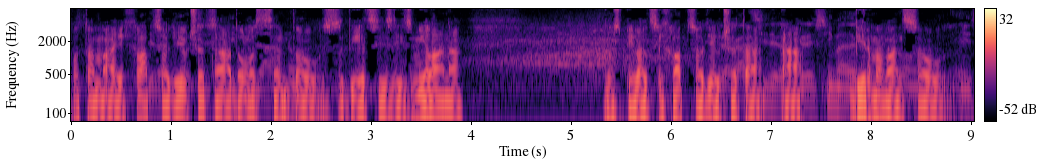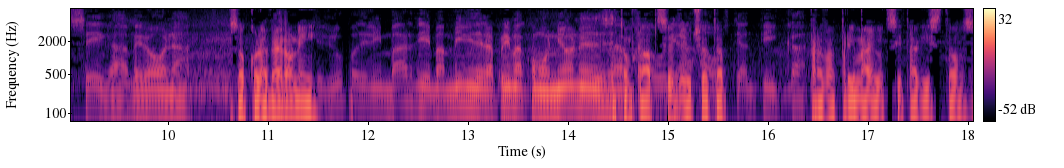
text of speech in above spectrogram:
potom aj chlapcov, dievčatá, adolescentov z diecizy z Milána, dospievajúcich chlapcov a dievčatá a birmovancov z okolia Verony, potom chlapci a dievčatá prvoprímajúci takisto z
